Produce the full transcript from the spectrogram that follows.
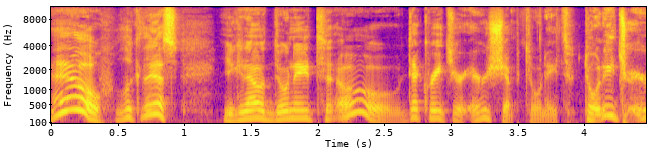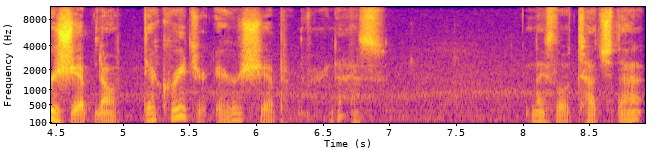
Oh, look at this. You can now donate to... Oh, decorate your airship. Donate. Donate your airship. No, decorate your airship. Very nice. Nice little touch that.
